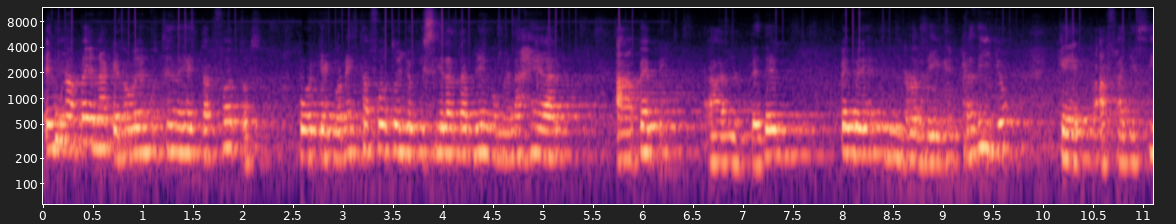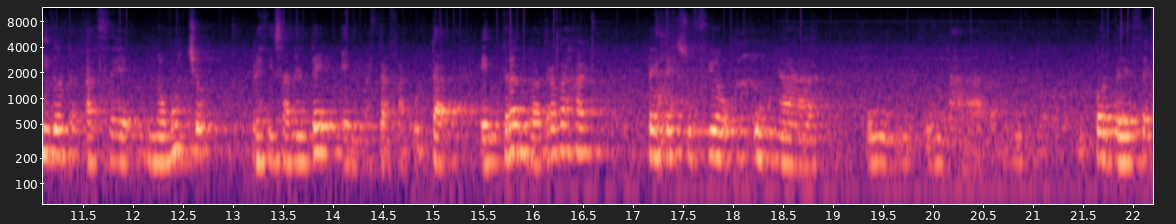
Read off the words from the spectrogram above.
Es una pena que no vean ustedes estas fotos, porque con esta foto yo quisiera también homenajear a Pepe, al Pedel Pepe Rodríguez Pradillo, que ha fallecido hace no mucho, precisamente en nuestra facultad. Entrando a trabajar, Pepe sufrió una, un, golpe de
